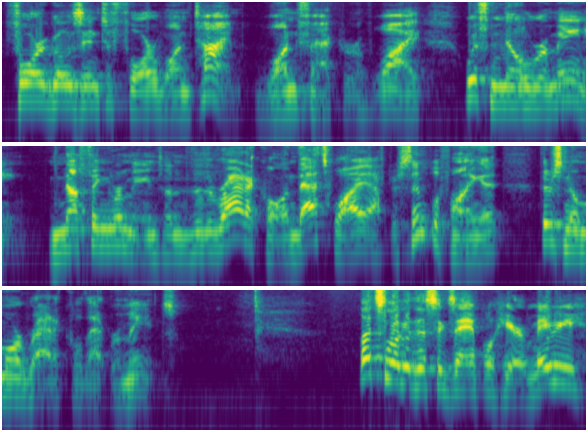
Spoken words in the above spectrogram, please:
4 goes into 4 one time, one factor of y, with no remaining. Nothing remains under the radical. And that's why, after simplifying it, there's no more radical that remains. Let's look at this example here. Maybe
